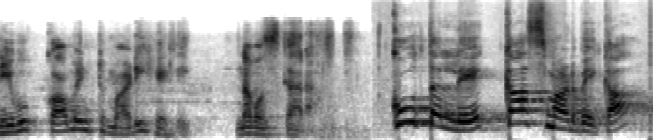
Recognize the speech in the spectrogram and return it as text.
ನೀವು ಕಾಮೆಂಟ್ ಮಾಡಿ ಹೇಳಿ. ನಮಸ್ಕಾರ. ಕೂತಲ್ಲೇ ಕಾಸ್ ಮಾಡಬೇಕಾ?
